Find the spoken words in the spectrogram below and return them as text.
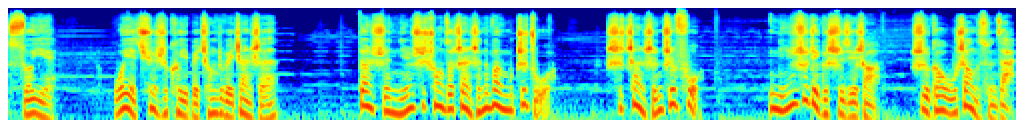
所以，我也确实可以被称之为战神。但是您是创造战神的万物之主，是战神之父，您是这个世界上至高无上的存在。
